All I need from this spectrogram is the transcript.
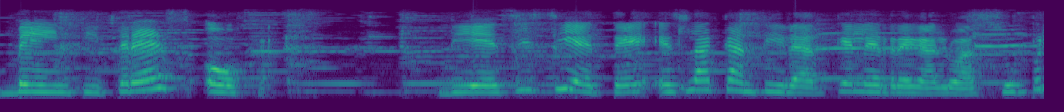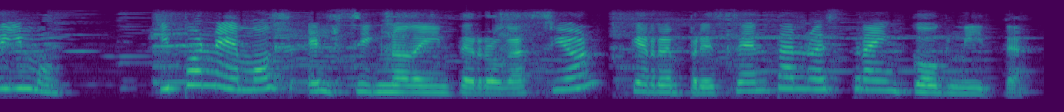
23 hojas. 17 es la cantidad que le regaló a su primo. Y ponemos el signo de interrogación que representa nuestra incógnita.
